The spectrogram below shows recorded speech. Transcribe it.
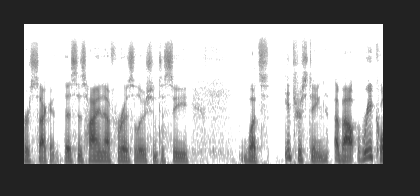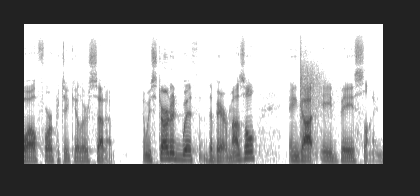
per second. This is high enough resolution to see what's interesting about recoil for a particular setup. And we started with the bare muzzle and got a baseline.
